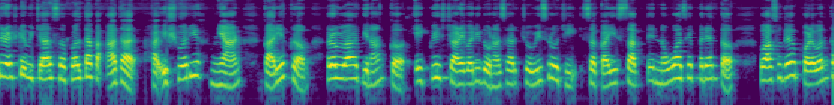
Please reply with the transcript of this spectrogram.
श्रेष्ठ विचार सफलता का आधार हा ईश्वरीय ज्ञान कार्यक्रम रविवार दिनांक एकवीस जानेवारी दोन हजार चोवीस रोजी सकाळी सात ते नऊ वाजेपर्यंत वासुदेव बळवंत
